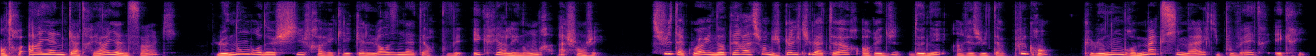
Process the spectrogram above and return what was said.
Entre Ariane 4 et Ariane 5, le nombre de chiffres avec lesquels l'ordinateur pouvait écrire les nombres a changé. Suite à quoi une opération du calculateur aurait dû donner un résultat plus grand que le nombre maximal qui pouvait être écrit.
